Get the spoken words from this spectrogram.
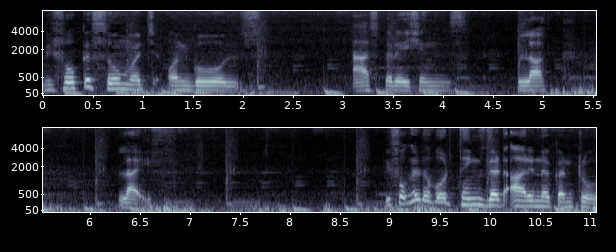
We focus so much on goals, aspirations, luck, life. We forget about things that are in our control.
